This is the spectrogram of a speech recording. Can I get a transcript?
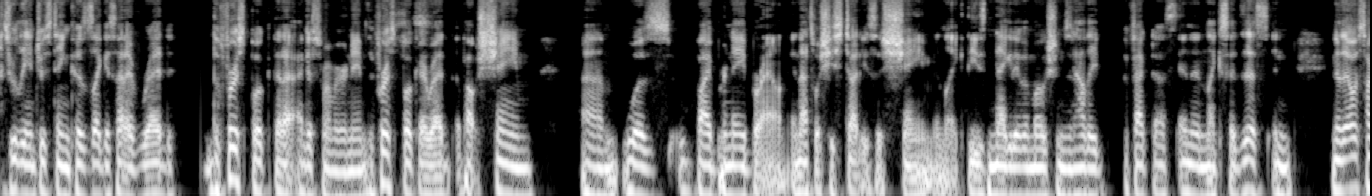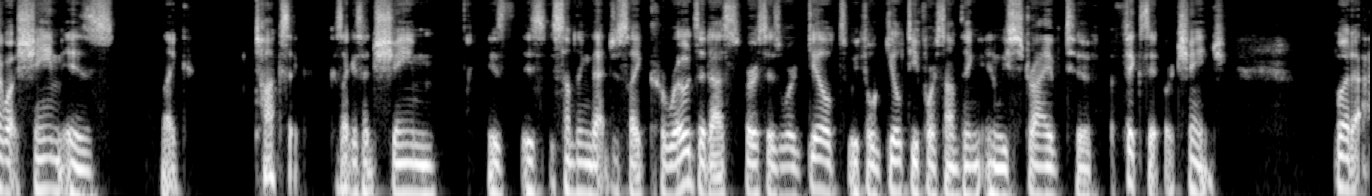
it's really interesting because, like I said, I've read the first book that I, I just remember her name. The first book I read about shame um, was by Brene Brown, and that's what she studies is shame and like these negative emotions and how they affect us. And then, like I said, this, and you know, they always talk about shame is like toxic because, like I said, shame is is something that just like corrodes at us versus we're guilt we feel guilty for something and we strive to fix it or change but I,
